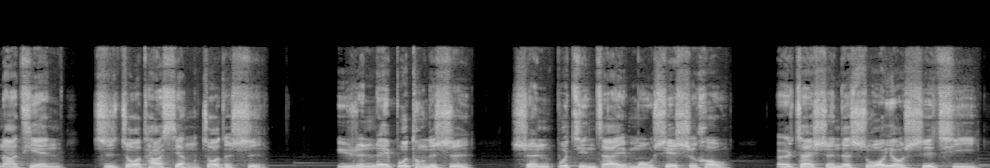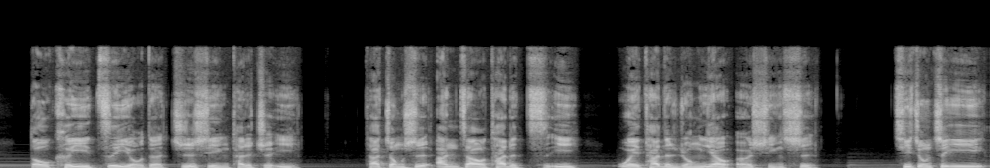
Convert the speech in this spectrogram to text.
那天只做他想做的事。与人类不同的是，神不仅在某些时候，而在神的所有时期，都可以自由地执行他的旨意。他总是按照他的旨意为他的荣耀而行事。其中之一，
